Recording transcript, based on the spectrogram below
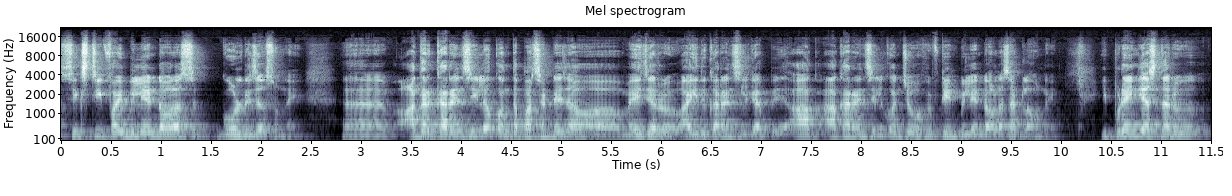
Sixty five billion dollars gold reserves ఉన్నాయి. అదర్ కరెన్సీలో కొంత పర్సంటేజ్ మేజర్ ఐదు కరెన్సీలు కలిపి ఆ కరెన్సీలు కొంచెం ఫిఫ్టీన్ బిలియన్ డాలర్స్ అట్లా ఉన్నాయి. ఇప్పుడు ఏం చేస్తున్నారు?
